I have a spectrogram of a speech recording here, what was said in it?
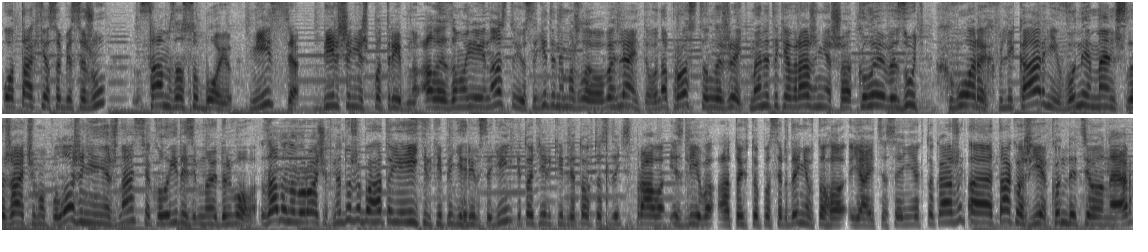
отак я собі сижу сам за собою. Місця більше ніж потрібно, але за моєю настою сидіти неможливо. Ви гляньте, вона просто лежить. У мене таке враження, що коли везуть хворих в лікарні, вони менш в лежачому положенні, ніж Настя, коли їде зі мною до Львова. Ззаду наворочок не дуже багато є, їй тільки підігрів сидінь, і то тільки для того, хто сидить справа і зліва, а той, хто посередині, в того яйця сині, як то кажуть. Е, також є кондиціонер.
